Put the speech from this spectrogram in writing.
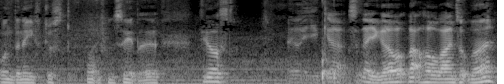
underneath just, I don't know if you can see it, but uh, just there you go. So there you go. That hole lines up there.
